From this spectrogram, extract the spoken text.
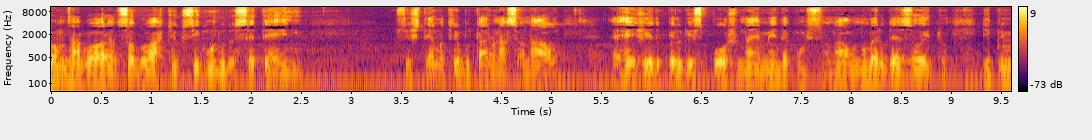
Vamos agora sobre o artigo 2 do CTN. O Sistema Tributário Nacional é regido pelo disposto na Emenda Constitucional número 18, de 1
